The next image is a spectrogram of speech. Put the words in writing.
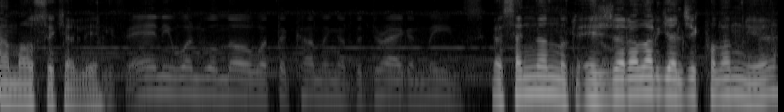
Ben mouse tekerleği. Ya sen ne anlatıyorsun? Ejderhalar gelecek falan diyor.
